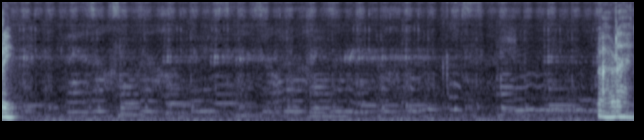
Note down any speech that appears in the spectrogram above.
I'm. All right.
